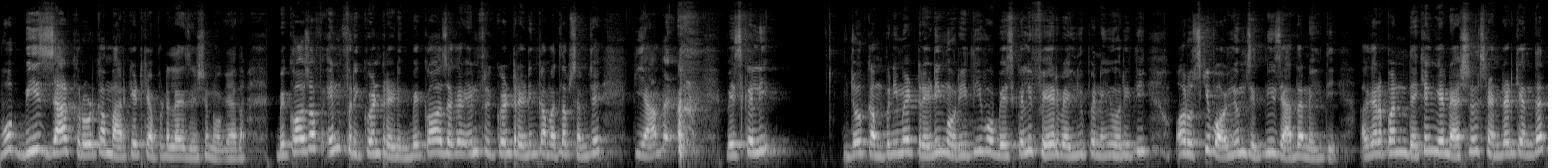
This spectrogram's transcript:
वो बीस हज़ार करोड़ का मार्केट कैपिटलाइजेशन हो गया था। Because of infrequent trading because अगर इनफ्रीक्वेंट ट्रेडिंग का मतलब समझे कि यहाँ पे बेसिकली जो कंपनी में ट्रेडिंग हो रही थी, वो बेसिकली फेयर वैल्यू पे नहीं हो रही थी और उसकी वॉल्यूम्स इतनी ज़्यादा नहीं थी। अगर अपन देखेंगे नेशनल स्टैंडर्ड के अंदर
